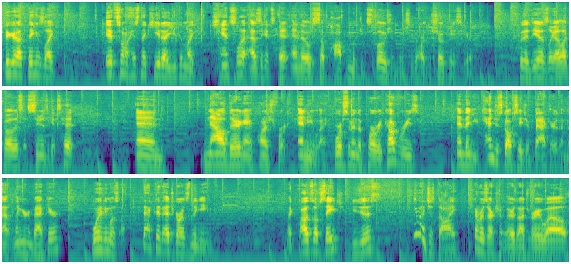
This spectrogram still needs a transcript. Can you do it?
figured out things like if someone hits Nikita, you can like cancel it as it gets hit and they'll still pop him with the explosion, which is hard to showcase here. But the idea is like I let go of this as soon as it gets hit. And now they're getting punished for it anyway. Force them into poor recoveries, and then you can just go off stage and back air them. That lingering back air, one of the most effective edge guards in the game. Like Clouds off stage, you do this, you might just die. Covers directional air dodge very well.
